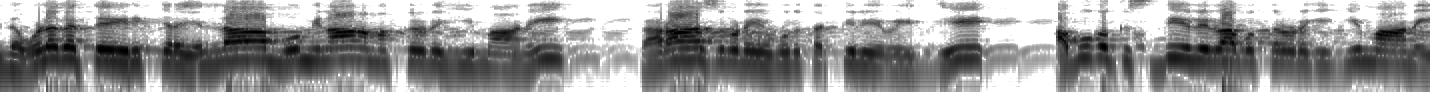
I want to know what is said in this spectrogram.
இந்த உலகத்தை இருக்கிற எல்லா மூமினான மக்களுடைய ஈமானை தராசுடைய ஒரு தட்டிலே வைத்து அபுபக்கு சித்தியில் இல்லாபுத்தருடைய ஈமானை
